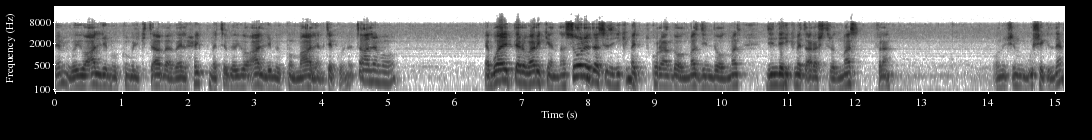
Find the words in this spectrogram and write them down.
Değil mi? Ve yuallimukumul kitabe vel hikmeti ve yuallimukum ma lem tekunu ta'lemu. E bu ayetler var iken nasıl oluyor da siz hikmet Kur'an'da olmaz, dinde olmaz, dinde hikmet araştırılmaz falan. Onun için bu şekilde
